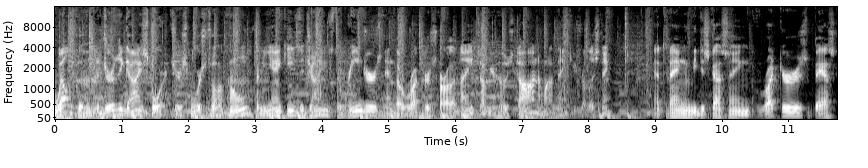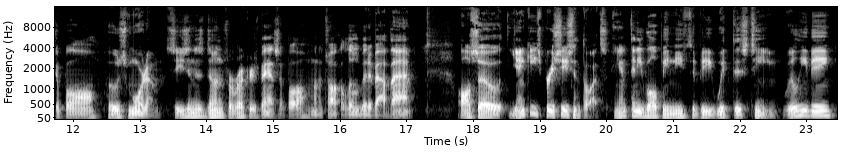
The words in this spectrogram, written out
Welcome to Jersey Guy Sports, your sports talk home for the Yankees, the Giants, the Rangers, and the Rutgers Scarlet Knights. I'm your host, Don. I want to thank you for listening. Now, today I'm going to be discussing Rutgers basketball post mortem. Season is done for Rutgers basketball. I'm going to talk a little bit about that. Also, Yankees preseason thoughts. Anthony Volpe needs to be with this team. Will he be?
